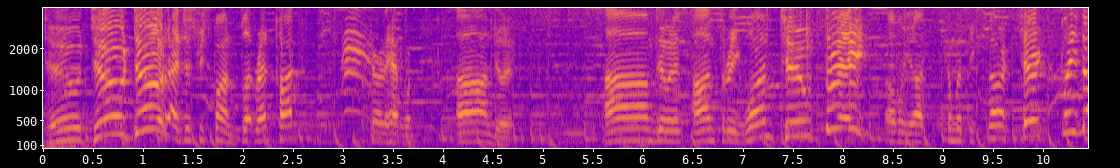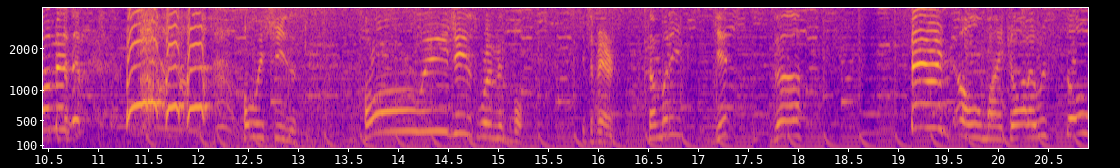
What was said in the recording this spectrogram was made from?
Dude, dude, dude! I just respawned. Bl- Red pot. I already had one. Uh, I'm doing it. I'm doing it. On three. One, two, three! Oh my god. Come with me. No, Taric, please don't miss it! Holy Jesus. Holy Jesus, we're invincible. Get the Baron. Somebody get the Baron! Oh my god, I was so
